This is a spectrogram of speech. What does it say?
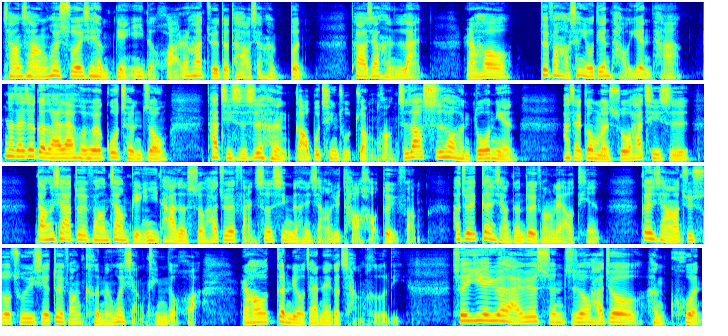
常常会说一些很贬义的话，让他觉得他好像很笨，他好像很烂，然后对方好像有点讨厌他。那在这个来来回回过程中，他其实是很搞不清楚状况，直到事后很多年，他才跟我们说，他其实当下对方这样贬义他的时候，他就会反射性的很想要去讨好对方。他就会更想跟对方聊天，更想要去说出一些对方可能会想听的话，然后更留在那个场合里。所以夜越来越深之后，他就很困，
